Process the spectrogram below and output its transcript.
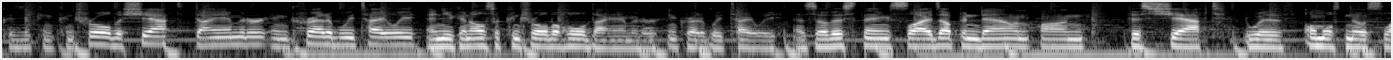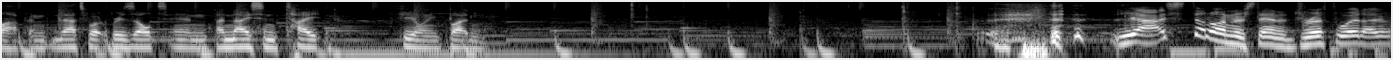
because you can control the shaft diameter incredibly tightly and you can also control the hole diameter incredibly tightly. And so this thing slides up and down on this shaft with almost no slop and that's what results in a nice and tight feeling button. yeah, I still don't understand a driftwood. I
